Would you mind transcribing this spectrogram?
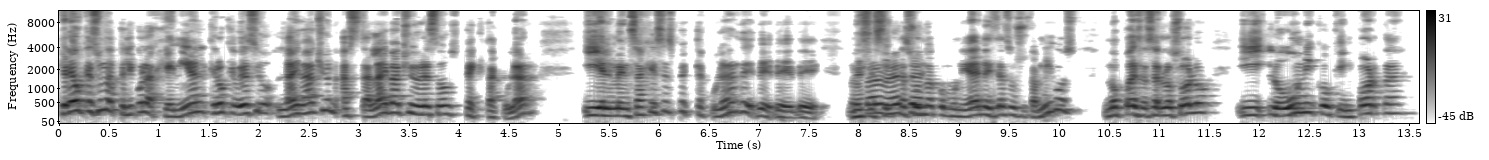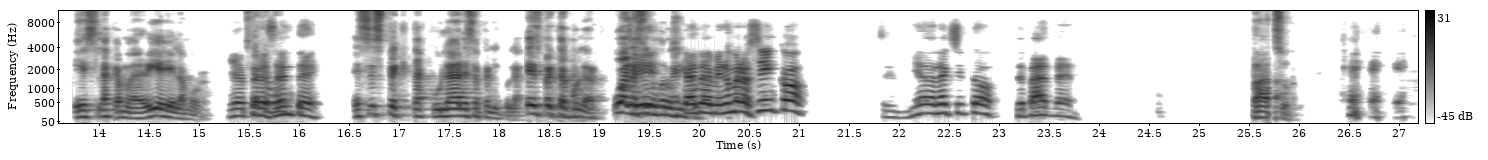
Creo que es una película genial, creo que hubiera sido live action, hasta live action hubiera sido espectacular. Y el mensaje es espectacular de, de, de, de necesitas una comunidad, necesitas a sus amigos, no puedes hacerlo solo y lo único que importa es la camaradería y el amor. Y el presente. Es espectacular esa película, espectacular. ¿Cuál es Sí, tu número me 5? encanta. Mi número 5, sin miedo al éxito, de Batman. Paso.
